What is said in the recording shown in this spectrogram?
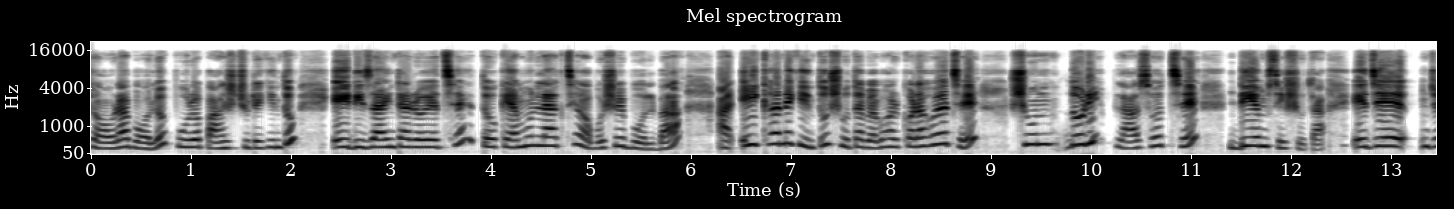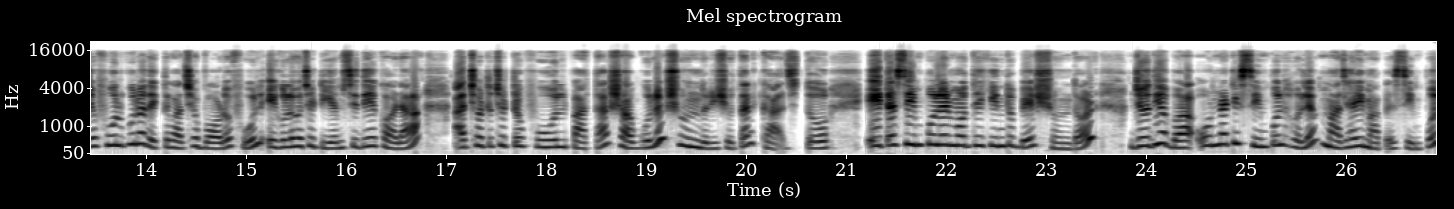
চওড়া বলো, পুরো পাশ জুড়ে কিন্তু এই ডিজাইনটা রয়েছে। তো কেমন লাগছে অবশ্যই বলবা। আর এইখানে কিন্তু সুতা ব্যবহার করা হয়েছে সুন্দরী প্লাস হচ্ছে ডিএমসি সুতা। এই যে যে ফুলগুলো দেখতে পাচ্ছ, বড় ফুল, এগুলো হচ্ছে ডিএমসি দিয়ে করা। আর ছোট ছোট ফুল, পাতা, সবগুলো সুন্দরী সুতার কাজ। তো এটা সিম্পলের মধ্যে কিন্তু বেশ সুন্দর। যদিও বা ওড়নাটি সিম্পল হলেও মাঝারি মাপের সিম্পল।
